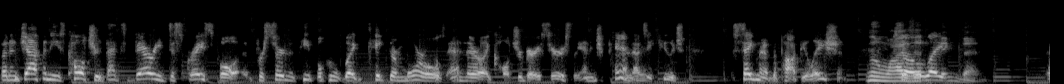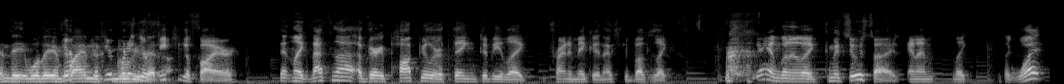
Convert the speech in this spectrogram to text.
But in Japanese culture, that's very disgraceful for certain people who like take their morals and their like culture very seriously. And in Japan, that's a huge segment of the population. No, why so, is it like, then? And they well, they if imply in this if you're putting their feet uh, to the fire, then like that's not a very popular thing to be like trying to make an extra buck. It's like, hey, I'm gonna like commit suicide, and I'm like, like what?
